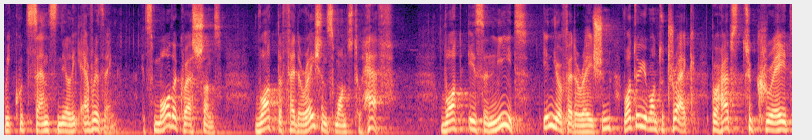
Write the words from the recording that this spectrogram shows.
we could sense nearly everything. It's more the questions what the federations want to have. What is the need in your federation? What do you want to track? Perhaps to create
